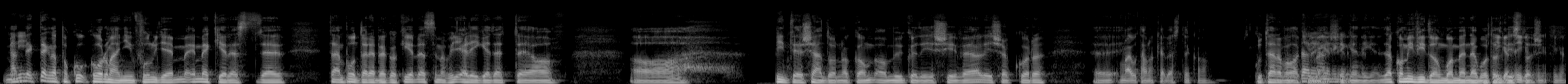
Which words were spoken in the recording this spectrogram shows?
mini. Hát tegnap a ko- kormányinfon ugye me- megkérdezte, talán pont a Rebeka kérdezte meg, hogy elégedette a, a Pintér Sándornak a, a működésével, és akkor Már utána kérdezték a... utána valaki Utána más, igen, igen, igen, igen. De akkor mi videónkban benne volt, az Igen, biztos. igen, igen.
